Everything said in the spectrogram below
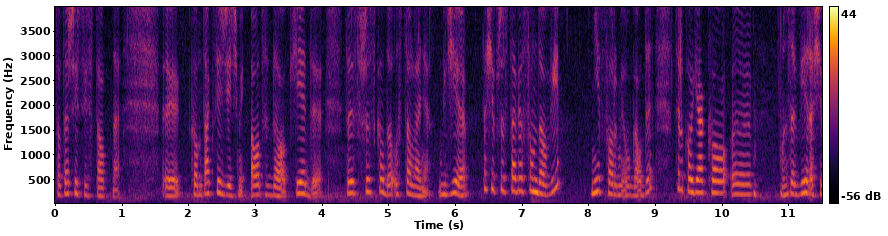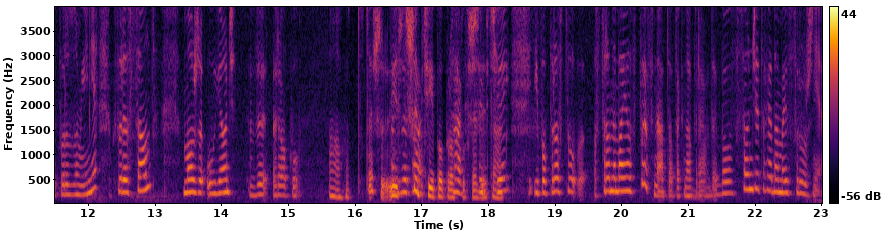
To też jest istotne. Kontakty z dziećmi od do, kiedy. To jest wszystko do ustalenia. Gdzie? To się przedstawia sądowi, nie w formie ugody, tylko jako e, zawiera się porozumienie, które sąd może ująć w roku. A, to też Także jest tak, szybciej po prostu tak, wtedy. szybciej Tak. i po prostu strony mają wpływ na to tak naprawdę, bo w sądzie to wiadomo jest różnie.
